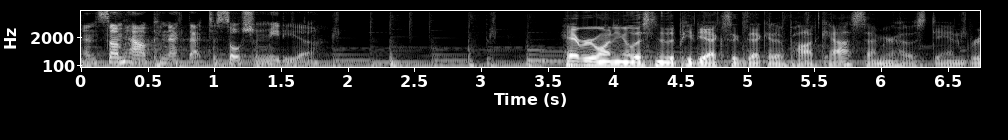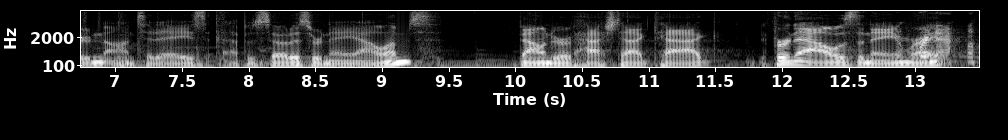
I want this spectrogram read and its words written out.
and somehow connect that to social media. Hey everyone, you're listening to the PDX Executive Podcast. I'm your host, Dan Bruden. On today's episode is Renee Allums, founder of Hashtag Tag. For now is the name, For right? now.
